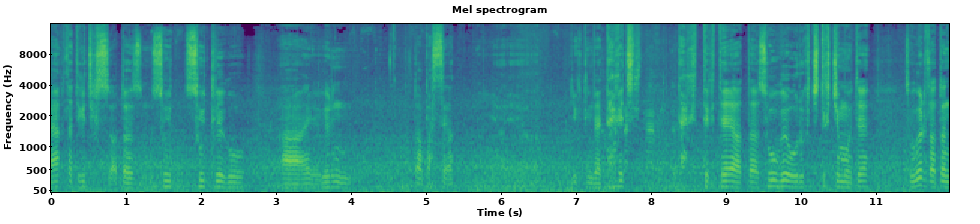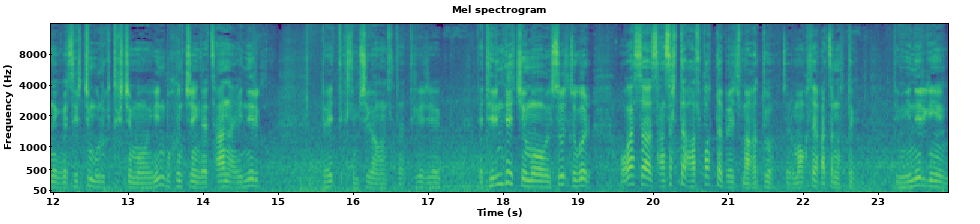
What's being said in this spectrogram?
байгалаа тэгж одоо сүйд сүйдгээгүй аа ер нь одоо бас юу гэдэг нь дахиж тахидаг те одоо сүүгээ өргөждөг ч юм уу те зүгээр л одоо нэг ингээ сэржим өргөдөг ч юм уу энэ бүхэн чинь ингээ цаана энерги байдаг юм шиг юм л та. Тэгэхээр яг тэрэндээ ч юм уу эсвэл зүгээр угаасаа сансартай холбоотой байж магадгүй. Зөв Монголын газар нутаг тийм энергийн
